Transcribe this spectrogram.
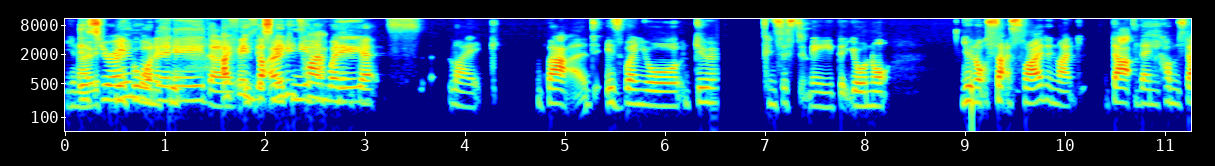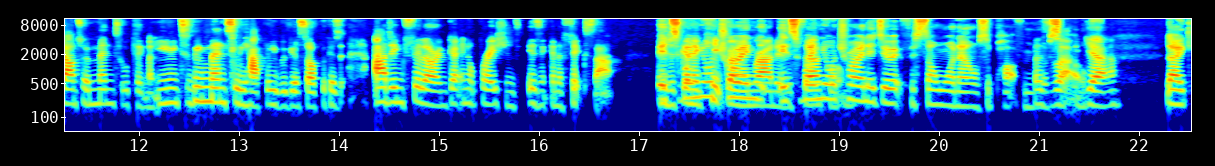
you know it's if people want to keep like, I think the only time when it gets like bad is when you're doing consistently that you're not you're not satisfied. And like that then comes down to a mental thing. Like you need to be mentally happy with yourself because adding filler and getting operations isn't going to fix that. You're just going to you're keep trying, going round in it's when you're trying to do it for someone else apart from as yourself. well yeah. Like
